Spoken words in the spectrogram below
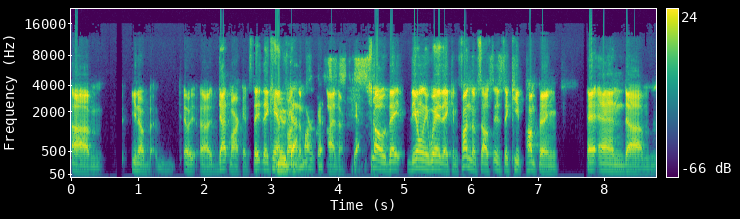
um, you know, uh, uh, debt markets. They, they can't New fund them markets. either. Yeah. So they the only way they can fund themselves is to keep pumping and um,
